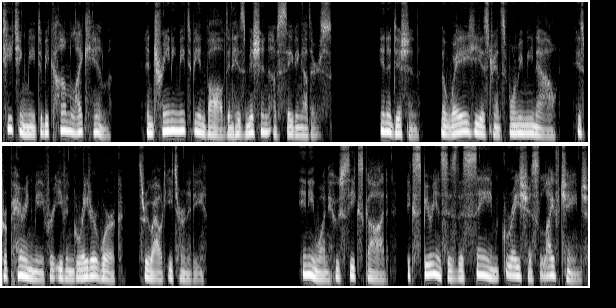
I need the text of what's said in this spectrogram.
teaching me to become like Him, and training me to be involved in His mission of saving others. In addition, the way He is transforming me now is preparing me for even greater work throughout eternity. Anyone who seeks God experiences this same gracious life change.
